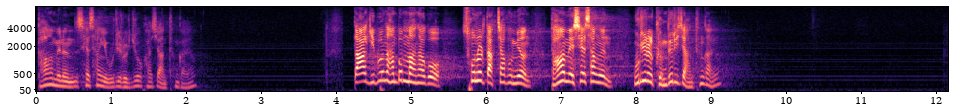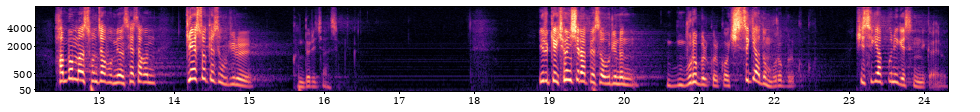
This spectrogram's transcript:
다음에는 세상이 우리를 유혹하지 않던가요? 딱 이번 한 번만 하고 손을 딱 잡으면 다음에 세상은 우리를 건드리지 않던가요? 한 번만 손 잡으면 세상은 계속해서 우리를 건드리지 않습니까? 이렇게 현실 앞에서 우리는 무릎을 꿇고 히스기야도 무릎을 꿇고 히스기야 뿐이겠습니까, 여러분?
